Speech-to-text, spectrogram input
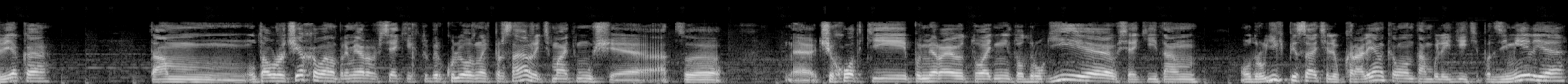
века. Там у того же Чехова, например, всяких туберкулезных персонажей тьма тьмущая. От э, э, чехотки помирают то одни, то другие. Всякие там у других писателей, у Короленко, вон там были дети подземелья,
